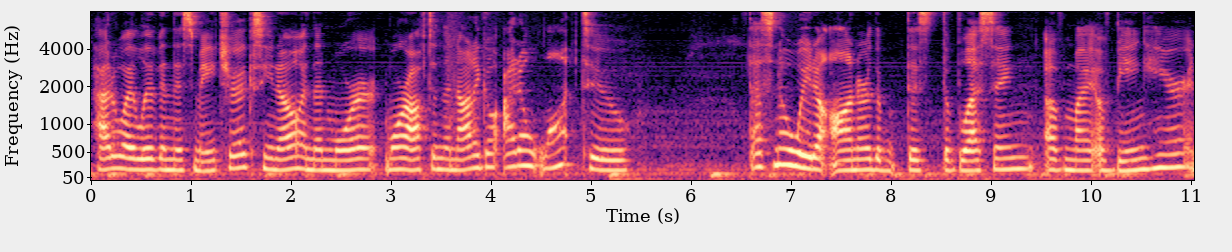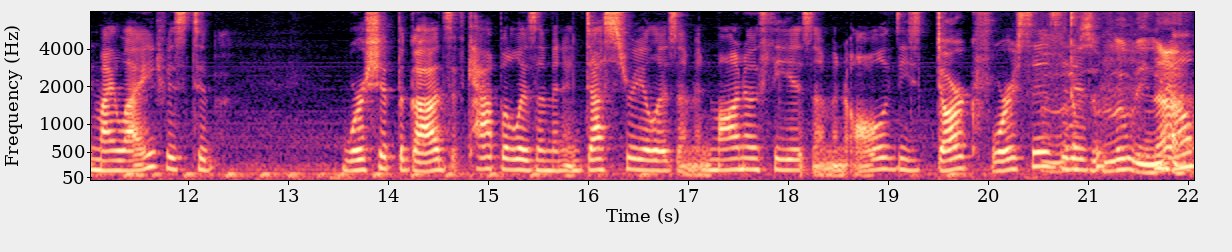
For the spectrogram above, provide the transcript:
how do I live in this matrix, you know? And then more more often than not I go, I don't want to. That's no way to honor the this the blessing of my of being here in my life is to worship the gods of capitalism and industrialism and monotheism and all of these dark forces that absolutely you not know,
